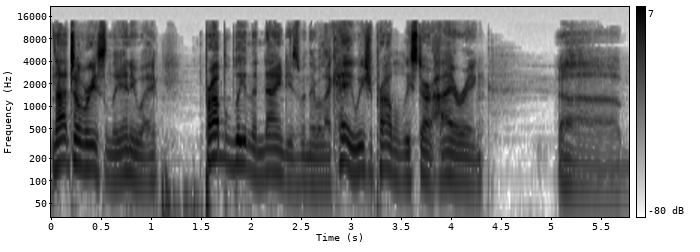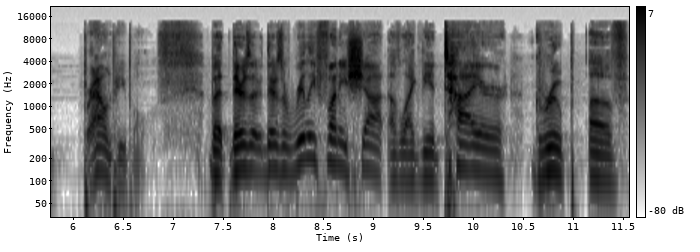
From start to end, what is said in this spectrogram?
Not till recently anyway. Probably in the 90s when they were like hey we should probably start hiring uh, brown people. But there's a there's a really funny shot of like the entire group of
